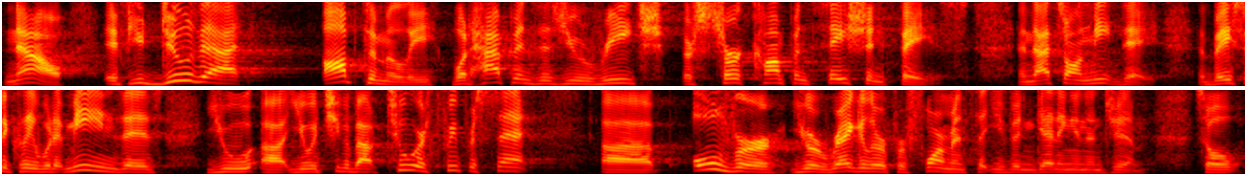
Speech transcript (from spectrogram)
Now, if you do that optimally, what happens is you reach a surcompensation phase, and that's on meet day. And basically, what it means is you, uh, you achieve about 2 or 3% uh, over your regular performance that you've been getting in a gym. So,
